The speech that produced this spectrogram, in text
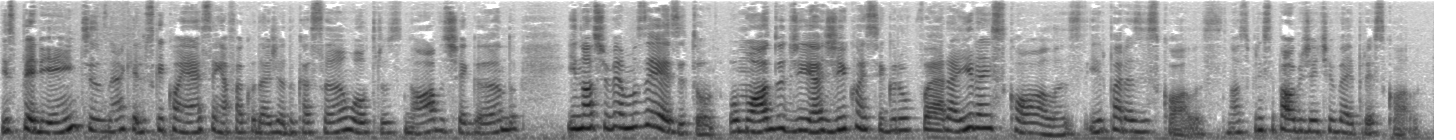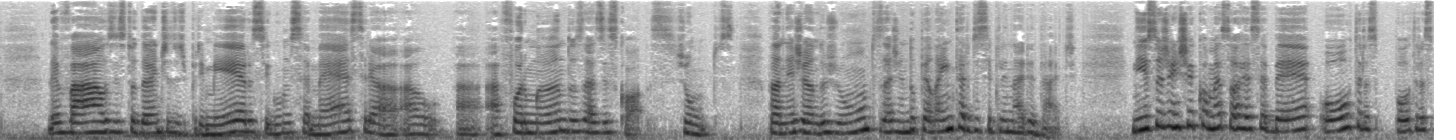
experientes, né, aqueles que conhecem a faculdade de educação, outros novos chegando, e nós tivemos êxito. O modo de agir com esse grupo era ir a escolas, ir para as escolas. Nosso principal objetivo é ir para a escola levar os estudantes de primeiro, segundo semestre a, a, a, formandos às escolas, juntos, planejando juntos, agindo pela interdisciplinaridade. Nisso a gente começou a receber outros outras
